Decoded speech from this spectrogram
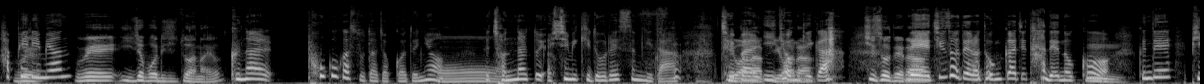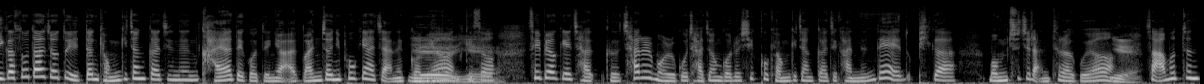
하필이면 왜 잊어버리지도 않아요? 그날 폭우가 쏟아졌거든요. 어. 전날 또 열심히 기도를 했습니다. 비와라, 제발 이 비와라. 경기가 취소되라. 네 취소되라 돈까지 다 내놓고 음. 근데 비가 쏟아져도 일단 경기장까지는 가야 되거든요. 아, 완전히 포기하지 않을 거면 예, 그래서 예. 새벽에 자, 그 차를 몰고 자전거를 싣고 경기장까지 갔는데 또 비가 멈추질 않더라고요. 예. 그래서 아무튼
